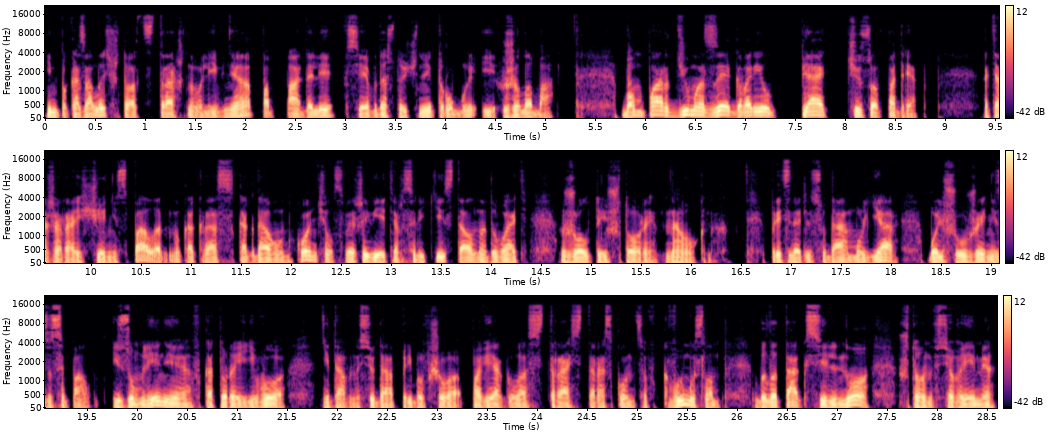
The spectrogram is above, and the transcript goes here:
Им показалось, что от страшного ливня попадали все водосточные трубы и желоба. Бомпар Дюмазе говорил пять часов подряд. Хотя жара еще не спала, но как раз когда он кончил, свежий ветер с реки стал надувать желтые шторы на окнах. Председатель суда Мульяр больше уже не засыпал. Изумление, в которое его, недавно сюда прибывшего, повергла страсть тарасконцев к вымыслам, было так сильно, что он все время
